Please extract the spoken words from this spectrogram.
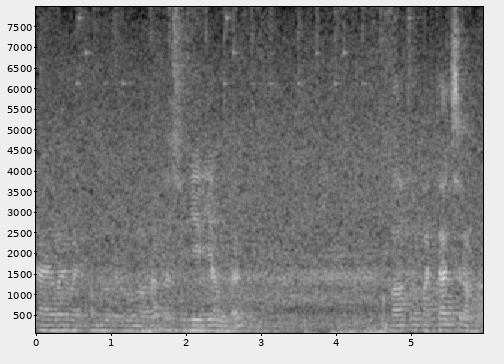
ന്യായമായ വലിപ്പമുള്ള ബെഡ്റൂമാണ് ഡ്രസ്സിംഗ് ഏരിയ ഉണ്ട്. ബാത്റൂം അറ്റാച്ച്ഡാണ്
